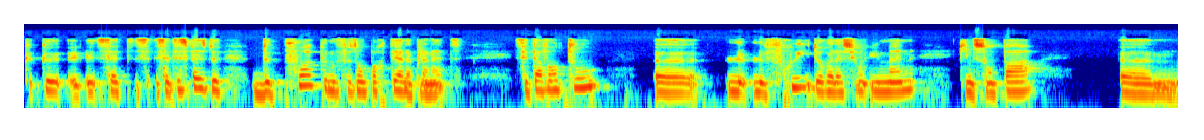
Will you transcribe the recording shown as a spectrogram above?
que, cette, espèce de, poids que nous faisons porter à la planète, c'est avant tout euh, le, fruit de relations humaines qui ne sont pas, euh,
